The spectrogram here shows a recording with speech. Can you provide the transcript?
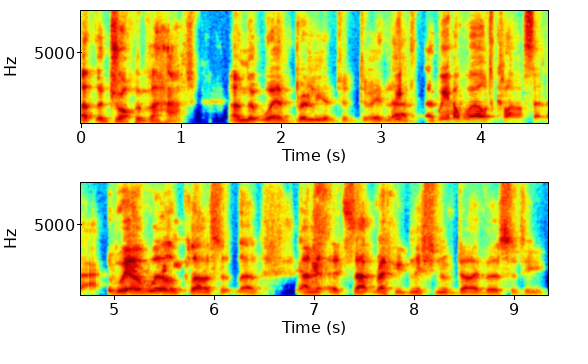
at the drop of a hat and that we're brilliant at doing that. We, we are world class at that. We are world class at that. And it's that recognition of diversity.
